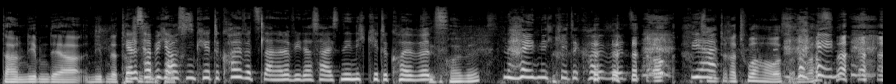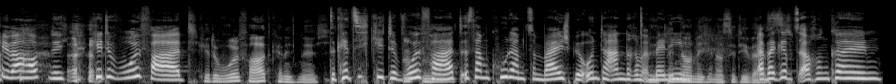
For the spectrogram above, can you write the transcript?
da neben der neben der Ja, das habe ich aus dem Käthe Kollwitz-Land, oder wie das heißt. Nee, nicht Käthe Kollwitz. Kollwitz? Nein, nicht Käthe Kollwitz. Oh, heißt- Literaturhaus oder was? Nein, überhaupt nicht. Käthe Wohlfahrt. Käthe Wohlfahrt kenne ich nicht. Du kennst nicht Käthe Wohlfahrt, ist am Kudamm zum Beispiel, unter anderem in Ich Berlin. bin noch nicht in der City West. Aber gibt's auch in Köln.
